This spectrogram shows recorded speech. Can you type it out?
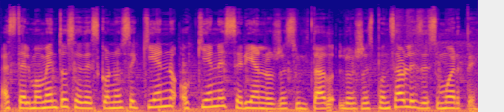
Hasta el momento se desconoce quién o quiénes serían los, los responsables de su muerte.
